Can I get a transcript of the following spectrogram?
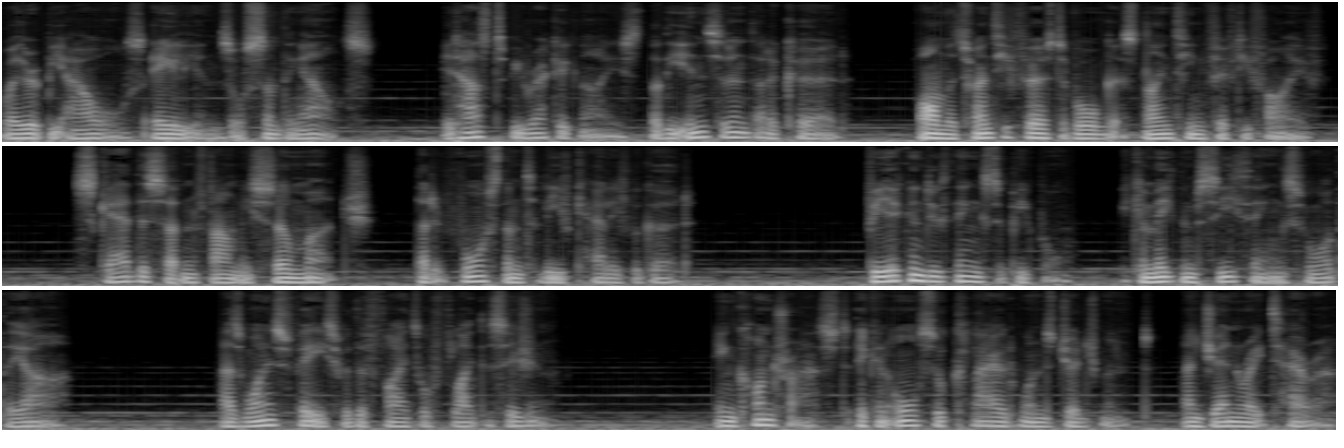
whether it be owls, aliens, or something else, it has to be recognised that the incident that occurred on the 21st of August 1955 scared the Sutton family so much that it forced them to leave Kelly for good. Fear can do things to people, it can make them see things for what they are, as one is faced with a fight or flight decision. In contrast, it can also cloud one's judgment and generate terror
